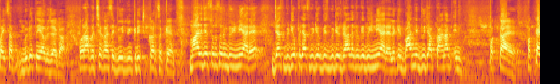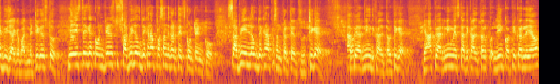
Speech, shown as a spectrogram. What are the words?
पैसा वीडियो तैयार हो जाएगा और आप अच्छे खासे व्यूज़ भी इंक्रीज कर सकते हैं। मान लीजिए शुरू शुरू में व्यूज़ नहीं आ रहे दस वीडियो पचास वीडियो बीस वीडियो डाल करके व्यूज़ नहीं आ रहे लेकिन बाद में व्यूज़ आपका आना पक्का है, पक्का व्यू जाएगा बाद में, ठीक है दोस्तों? ये इस तरह का कंटेंट तो सभी लोग देखना पसंद करते हैं इस कंटेंट को। सभी लोग देखना पसंद करते हैं दोस्तों, ठीक है? यहाँ पे अर्निंग दिखा देता हूँ, ठीक है? यहाँ पे अर्निंग में इसका दिखा देता हूँ लिंक कॉपी कर ले जाऊँ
